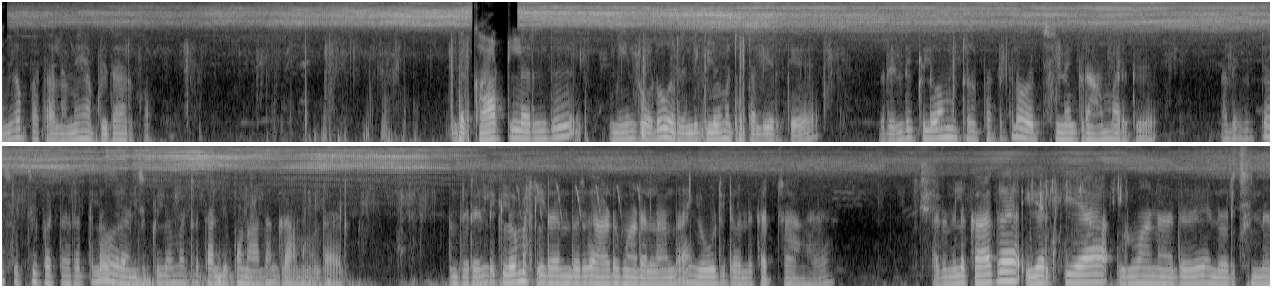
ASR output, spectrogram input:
எங்கே பார்த்தாலுமே அப்படி தான் இருக்கும். இந்த காட்டிலேருந்து மெயின் ரோடு ஒரு ரெண்டு கிலோமீட்டர் தள்ளி இருக்குது ரெண்டு கிலோமீட்டர் பக்கத்தில் ஒரு சின்ன கிராமம் இருக்குது அதை விட்டால் சுற்றி பட்டாரத்தில் ஒரு அஞ்சு கிலோமீட்டர் தள்ளி போனால் தான் கிராமங்கள் தான் இருக்குது அந்த ரெண்டு கிலோமீட்டரில் இருந்திருக்க ஆடு மாடெல்லாம் தான் இங்கே ஓட்டிகிட்டு வந்து கட்டுறாங்க. அதுங்களுக்காக இயற்கையாக உருவானது இந்த ஒரு சின்ன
